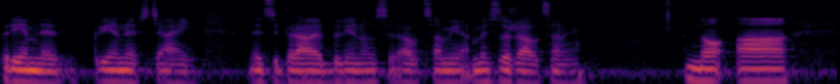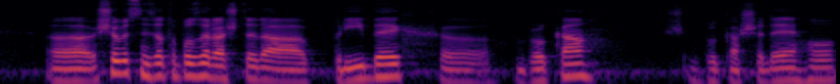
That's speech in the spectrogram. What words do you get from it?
príjemné, príjemné vzťahy medzi práve bylinožravcami a mesožravcami. No a Eh, všeobecne za to pozeráš teda príbeh eh, vlka, vlka šedého,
